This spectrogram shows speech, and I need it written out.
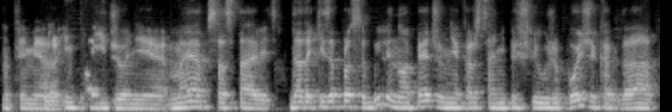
например, да. employee journey, map составить. Да, такие запросы были, но, опять же, мне кажется, они пришли уже позже, когда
